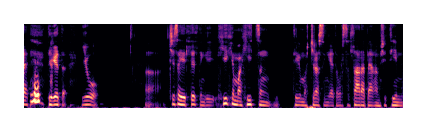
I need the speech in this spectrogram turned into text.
Тэгээд юу чи сая хэллээ л ингээ хийх юма хийцэн тийм учраас ингээд урсгалаараа байгаа юм шиг тийм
